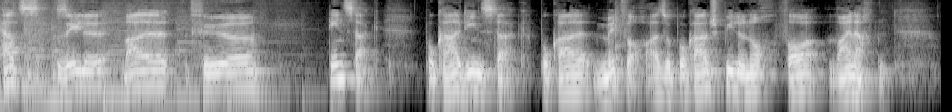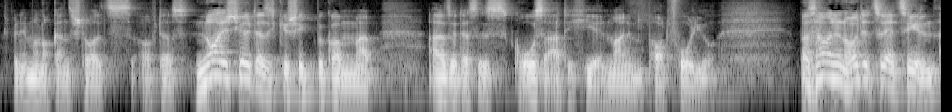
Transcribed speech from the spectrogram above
Herz, Seele, Ball für Dienstag. Pokaldienstag, Pokalmittwoch, also Pokalspiele noch vor Weihnachten. Ich bin immer noch ganz stolz auf das neue Schild, das ich geschickt bekommen habe. Also das ist großartig hier in meinem Portfolio. Was haben wir denn heute zu erzählen?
